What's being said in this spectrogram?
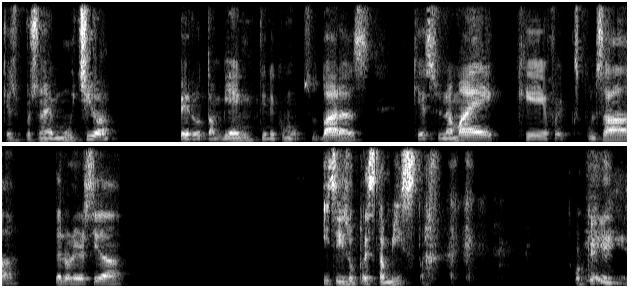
que es un personaje muy chiva, pero también tiene como sus varas, que es una mae que fue expulsada de la universidad y se hizo prestamista Ok. y,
